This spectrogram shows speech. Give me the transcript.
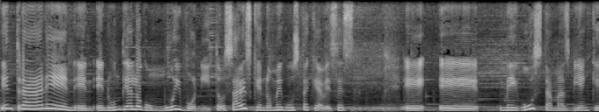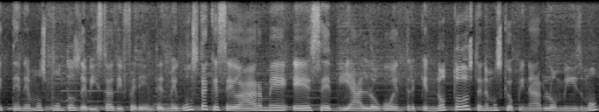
entrar en, en, un diálogo muy bonito. Sabes que no me gusta que a veces... Eh, eh, me gusta más bien que tenemos puntos de vista diferentes. Me gusta que se arme ese diálogo entre que no todos tenemos que opinar lo mismo,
